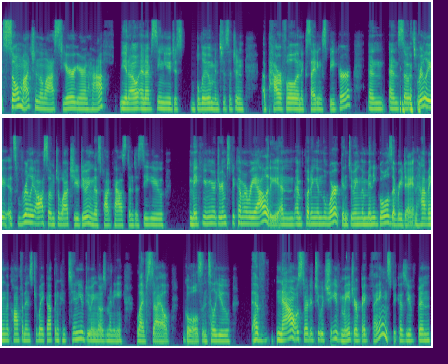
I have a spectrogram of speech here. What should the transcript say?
so much in the last year, year and a half, you know, and I've seen you just bloom into such an, a powerful and exciting speaker. And, and so it's really, it's really awesome to watch you doing this podcast and to see you making your dreams become a reality and, and putting in the work and doing the mini goals every day and having the confidence to wake up and continue doing those mini lifestyle goals until you have now started to achieve major big things because you've been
